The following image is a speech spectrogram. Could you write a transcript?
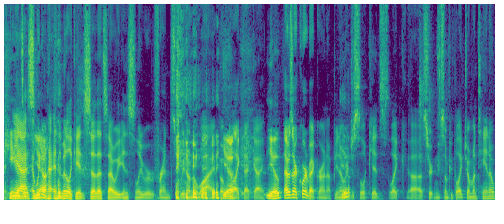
Kansas, yeah, and we don't have in the middle of Kansas, so that's how we instantly were friends. We don't know why, but we like that guy. Yep. that was our quarterback growing up. You know, we're Yep. just little kids. Like uh, certain some people like Joe Montana.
